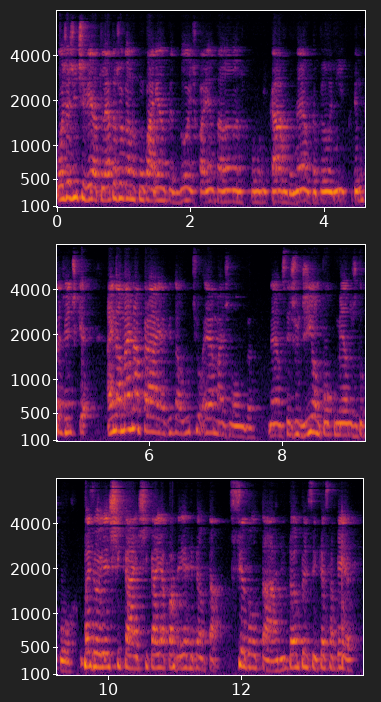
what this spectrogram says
Hoje a gente vê atleta jogando com 42, 40 anos, como o Ricardo, né? O campeão olímpico. Tem muita gente que, ainda mais na praia, a vida útil é mais longa, né? Você judia um pouco menos do corpo. Mas eu ia esticar, esticar e a corda ia arrebentar, cedo ou tarde. Então eu pensei, quer saber?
